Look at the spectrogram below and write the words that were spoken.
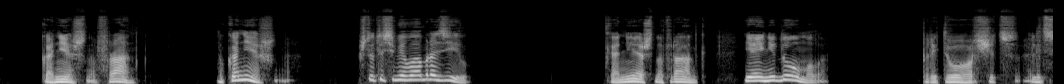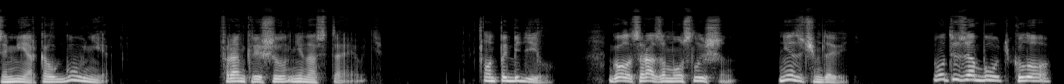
— Конечно, Франк. Ну, конечно. Что ты себе вообразил? — Конечно, Франк. Я и не думала. Притворщица, лицемер, колгунья. Франк решил не настаивать. Он победил. Голос разума услышан. Незачем давить. Вот и забудь, Кло.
